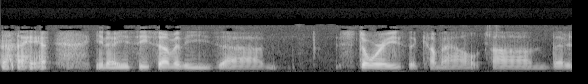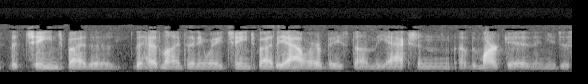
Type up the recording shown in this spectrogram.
you know, you see some of these um, stories that come out um, that that change by the the headlines anyway, change by the hour based on the action of the market, and you just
